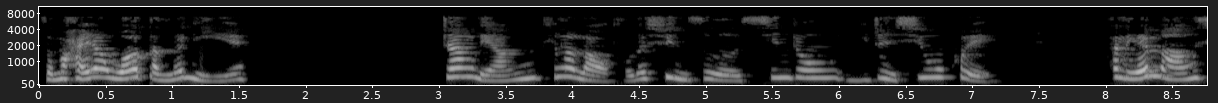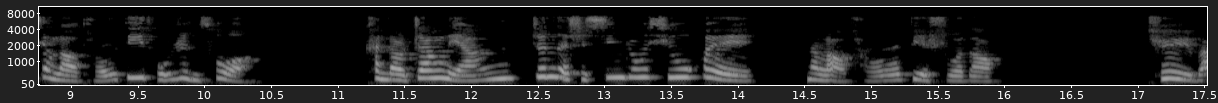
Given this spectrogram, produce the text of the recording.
怎么还让我等了你？”张良听了老头的训斥，心中一阵羞愧，他连忙向老头低头认错。看到张良真的是心中羞愧，那老头便说道：“去吧，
